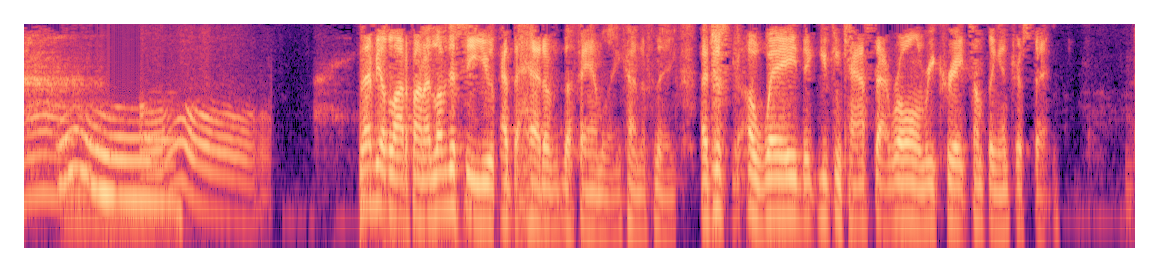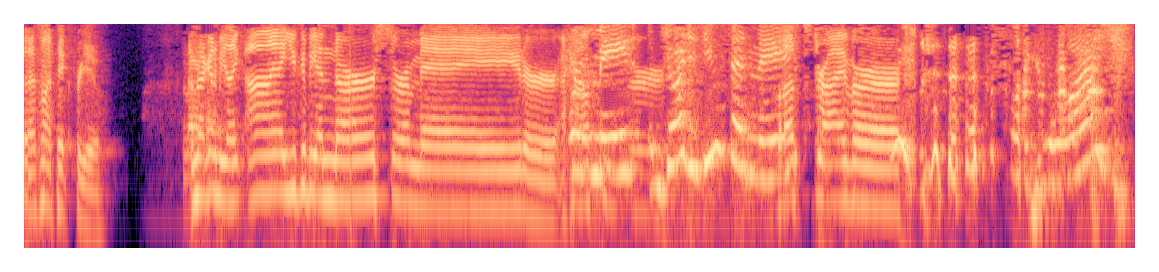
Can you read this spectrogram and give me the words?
Ooh. Ooh. That'd be a lot of fun. I'd love to see you at the head of the family kind of thing. That's just a way that you can cast that role and recreate something interesting. That's my pick for you. I'm not gonna be like, ah, you could be a nurse or a maid or a Or maid. George, if you said maid, bus driver. It's like- George,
